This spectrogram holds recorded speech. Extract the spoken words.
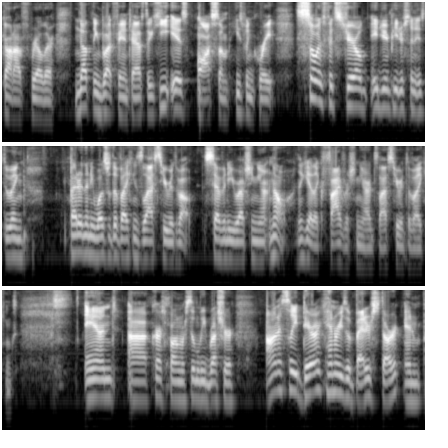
got off rail there. Nothing but fantastic. He is awesome. He's been great. So is Fitzgerald. Adrian Peterson is doing better than he was with the Vikings last year with about 70 rushing yards. No, I think he had like five rushing yards last year with the Vikings. And uh, Chris was still the lead rusher. Honestly, Derrick Henry's a better start, and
